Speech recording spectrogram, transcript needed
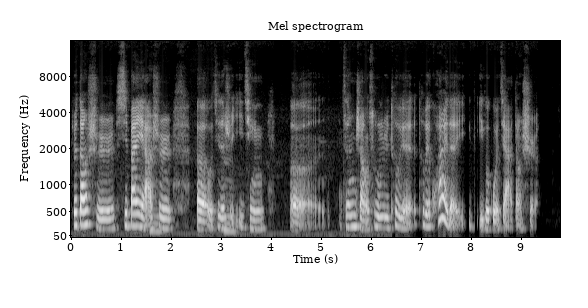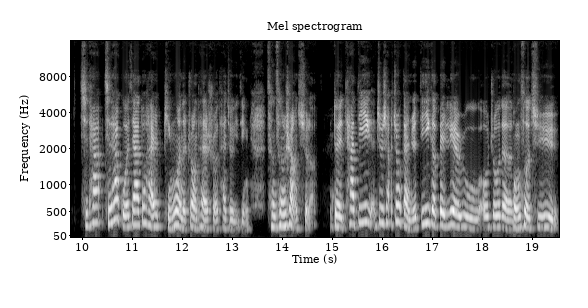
就当时西班牙是，呃，我记得是疫情呃增长速率特别特别快的一个国家。当时，其他其他国家都还是平稳的状态的时候，它就已经蹭蹭上去了。对它第一个就是就感觉第一个被列入欧洲的红色区域。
